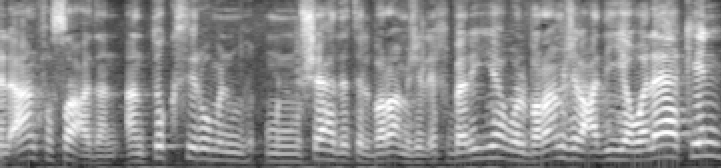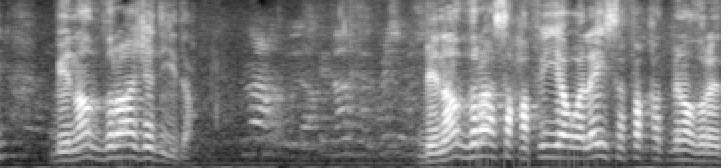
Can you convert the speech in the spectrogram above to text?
الآن فصاعدا أن تكثروا من من مشاهدة البرامج الإخبارية والبرامج العادية ولكن بنظرة جديدة. بنظرة صحفية وليس فقط بنظرة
